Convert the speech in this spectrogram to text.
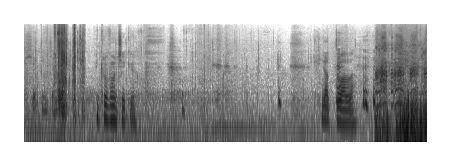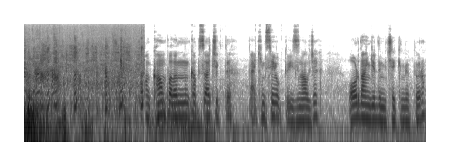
Bir şey diyeceğim. Mikrofon çekiyor. Yattı valla. Kamp alanının kapısı açıktı. Yani kimse yoktu izin alacak. Oradan girdim bir çekim yapıyorum.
